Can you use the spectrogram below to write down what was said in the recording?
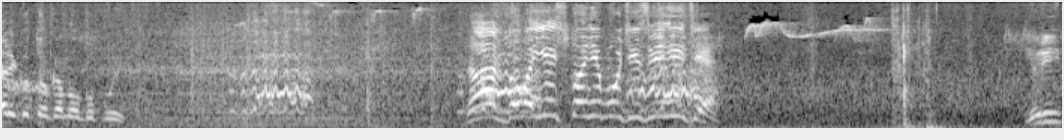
Зарику только мог уплыть. Так, дома есть кто-нибудь? Извините. Юрий?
